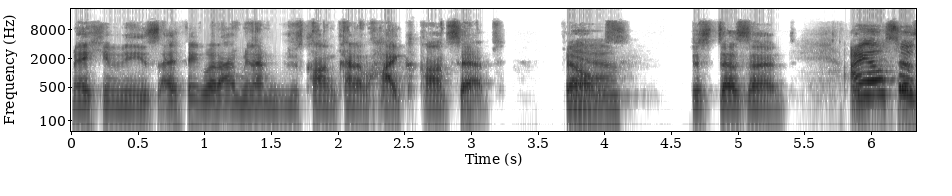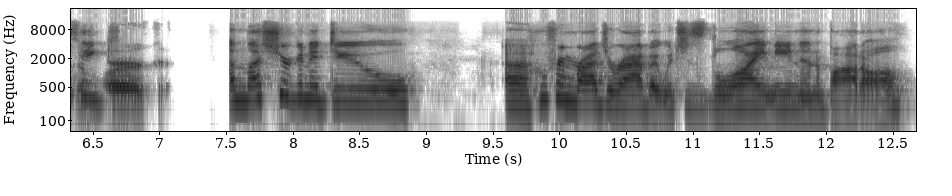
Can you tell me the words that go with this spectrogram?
making these. I think what I mean, I'm just calling kind of high concept films. Yeah. Just doesn't. I also doesn't think work. unless you're gonna do uh, Who Framed Roger Rabbit, which is lightning in a bottle,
